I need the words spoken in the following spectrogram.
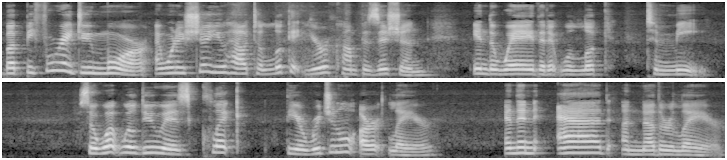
but before I do more, I want to show you how to look at your composition in the way that it will look to me. So what we'll do is click the original art layer and then add another layer.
